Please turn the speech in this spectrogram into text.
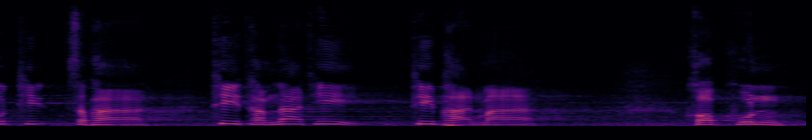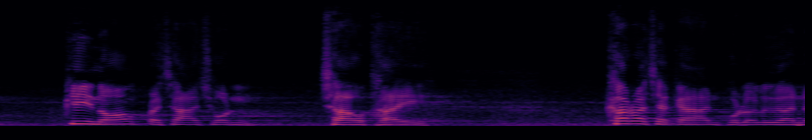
วุฒิสภาที่ทำหน้าที่ที่ผ่านมา ขอบคุณพี่น้องประชาชนชาวไทย ข้าราชการพลเรือน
